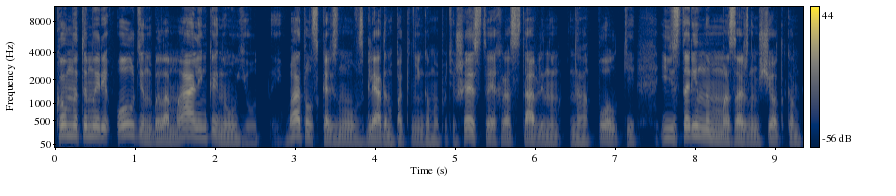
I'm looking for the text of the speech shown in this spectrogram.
Комната Мэри Олдин была маленькой, но уютной. Баттл скользнул взглядом по книгам о путешествиях, расставленным на полке, и старинным массажным щеткам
